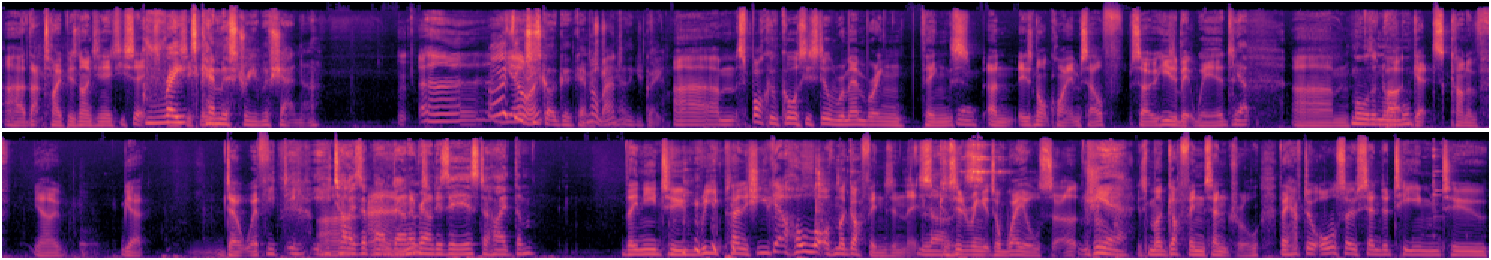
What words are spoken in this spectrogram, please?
Uh, that type is 1986. Great basically. chemistry with Shatner. Uh, I yeah, think all she's right. got a good chemistry. Not bad. I think it's great. Um, Spock, of course, is still remembering things and is not quite himself, so he's a bit weird. Yep. Um, More than normal. But gets kind of, you know, yeah, dealt with. He, he, he Uh, ties a bandana around his ears to hide them. They need to replenish. you get a whole lot of MacGuffins in this, Loads. considering it's a whale search. Yeah. It's MacGuffin Central. They have to also send a team to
